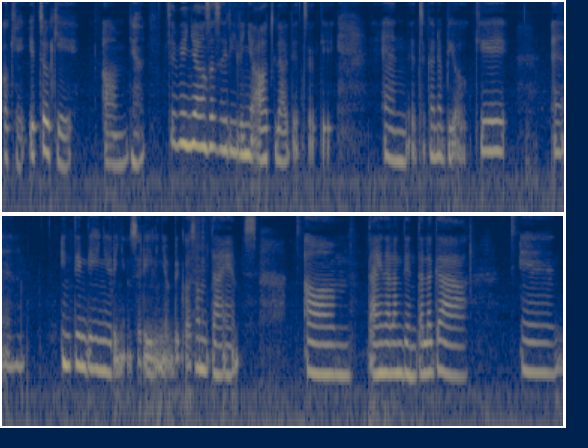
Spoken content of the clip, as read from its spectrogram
Okay, it's okay. Um, yeah. Sabihin niya lang sa sarili niya out loud, it's okay. And it's gonna be okay. And intindihin niyo rin yung sarili niyo because sometimes um, tayo na lang din talaga. And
